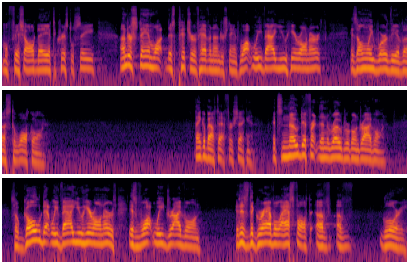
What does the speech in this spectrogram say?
I'm going to fish all day at the crystal sea. Understand what this picture of heaven understands. What we value here on earth is only worthy of us to walk on. Think about that for a second. It's no different than the road we're going to drive on. So, gold that we value here on earth is what we drive on. It is the gravel asphalt of, of glory.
